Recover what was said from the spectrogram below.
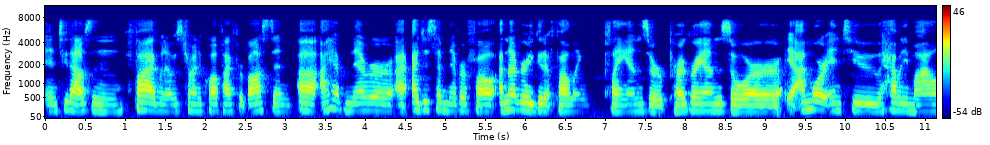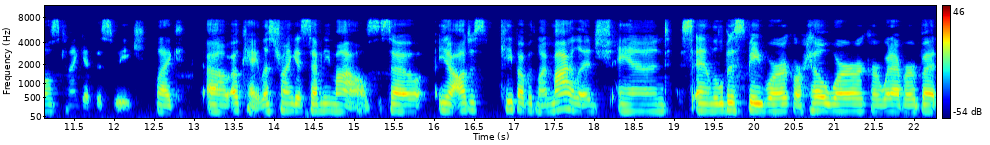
in 2005 when I was trying to qualify for Boston, uh, I have never. I, I just have never followed. I'm not very good at following plans or programs or yeah, I'm more into how many miles can I get this week? Like, uh, okay, let's try and get 70 miles. So, you know, I'll just keep up with my mileage and, and a little bit of speed work or hill work or whatever. But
